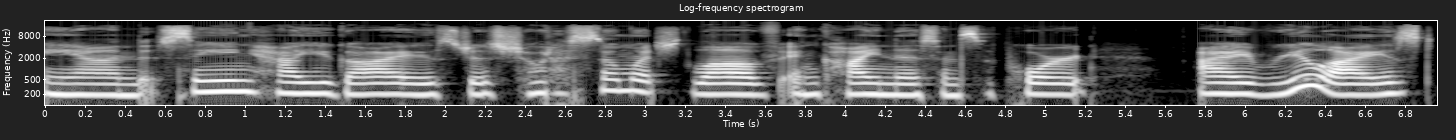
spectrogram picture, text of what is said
and seeing how you guys just showed us so much love and kindness and support, I realized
